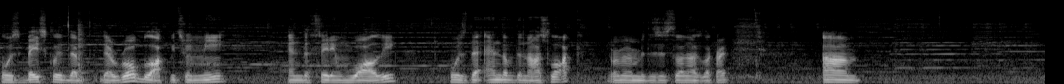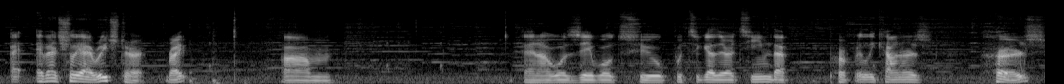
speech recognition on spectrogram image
Who's basically the the roadblock between me and defeating Wally who's the end of the Nuzlocke. Remember this is still a Nuzlocke right? Um I, eventually I reached her right um, and I was able to put together a team that perfectly counters hers.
